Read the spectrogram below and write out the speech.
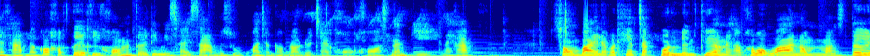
นะครับแล้วก็เคาน์เตอร์คือคอมมอนเตอร์ที่มีไซส์3หรือสูงกว่าจากดรอปเราโดยจ่ายคอคอสนั่นเองนะครับสองใบแล้วก็เทพจากกลเดินเครื่องนะครับเขาบอกว่านำมอนสเตอร์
